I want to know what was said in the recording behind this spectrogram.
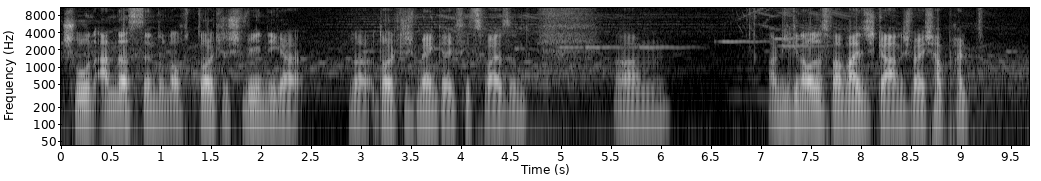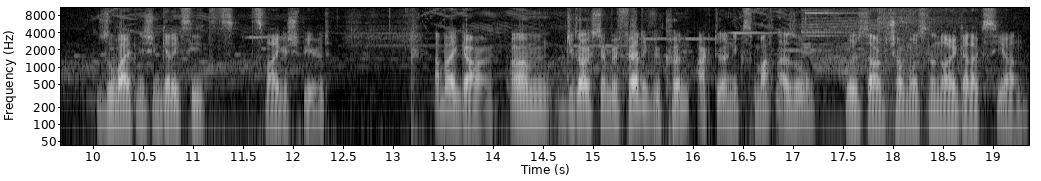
schon anders sind und auch deutlich weniger oder deutlich mehr in Galaxy 2 sind. Ähm, aber wie genau das war, weiß ich gar nicht, weil ich habe halt soweit nicht in Galaxy 2 gespielt. Aber egal. Ähm, die Galaxie haben wir fertig. Wir können aktuell nichts machen. Also würde ich sagen, schauen wir uns eine neue Galaxie an.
